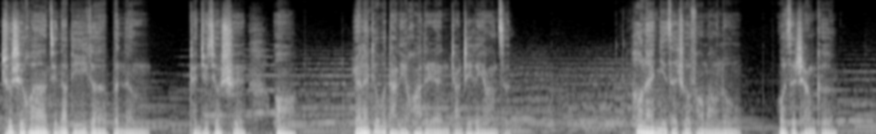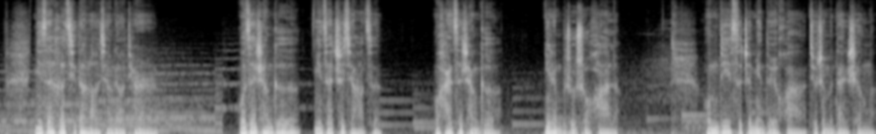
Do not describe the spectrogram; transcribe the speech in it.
说实话，见到第一个本能感觉就是，哦，原来给我打电话的人长这个样子。后来你在厨房忙碌。我在唱歌，你在和其他老乡聊天儿。我在唱歌，你在吃饺子，我还在唱歌，你忍不住说话了。我们第一次正面对话就这么诞生了。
